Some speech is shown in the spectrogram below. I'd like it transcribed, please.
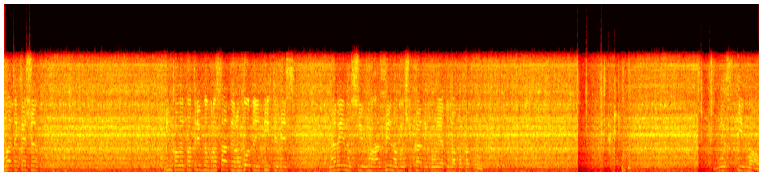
Буває таке, що інколи потрібно бросати роботу і бігти десь на ринок чи в магазин або чекати, коли я туди попаду. Не спіймав.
